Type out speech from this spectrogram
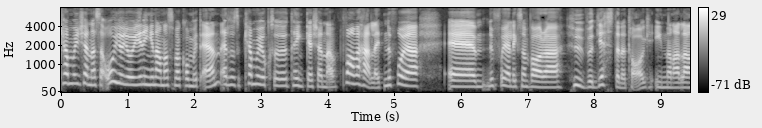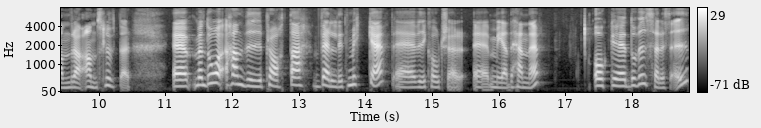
kan man ju känna så här, oj oj oj, är det ingen annan som har kommit än? Eller så kan man ju också tänka, känna, fan vad härligt, nu får jag, eh, nu får jag liksom vara huvudgästen ett tag innan alla andra ansluter. Eh, men då hann vi prata väldigt mycket, eh, vi coacher, eh, med henne. Och eh, då visade det sig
